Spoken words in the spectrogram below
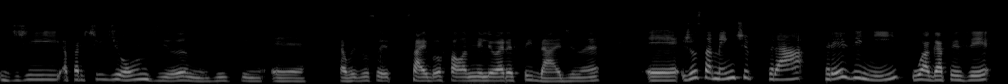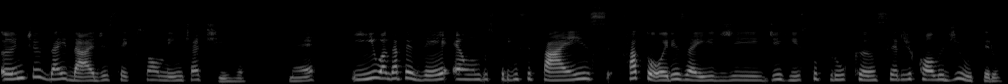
de a partir de 11 anos, enfim, é, talvez você saiba falar melhor essa idade, né? É, justamente para prevenir o HPV antes da idade sexualmente ativa, né? E o HPV é um dos principais fatores aí de, de risco para o câncer de colo de útero.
